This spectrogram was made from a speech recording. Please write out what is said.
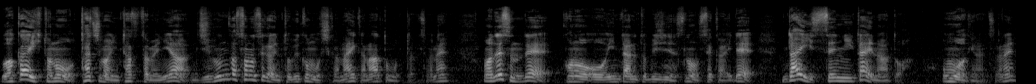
若い人の立場に立つためには自分がその世界に飛び込むしかないかなと思ったんですよね、まあ、ですんでこのインターネットビジネスの世界で第一線にいたいなとは思うわけなんですよね。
